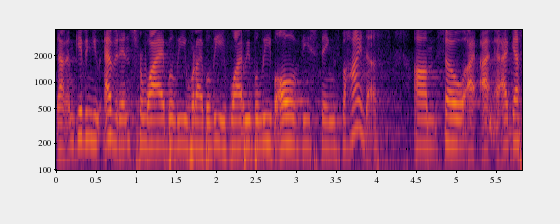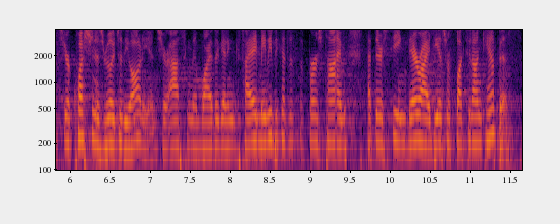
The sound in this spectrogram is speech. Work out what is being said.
I'm giving you evidence for why I believe what I believe, why we believe all of these things behind us. Um, so I, I, I, guess your question is really to the audience. You're asking them why they're getting excited, maybe because it's the first time that they're seeing their ideas reflected on campus.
